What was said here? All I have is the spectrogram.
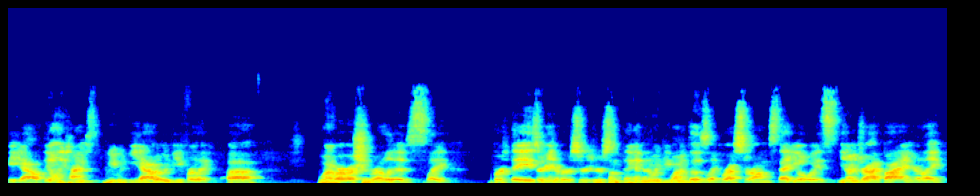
ate out the only times we would eat out it would be for like uh one of our Russian relatives like birthdays or anniversaries or something, and then it would be one of those like restaurants that you always you know drive by and you're like,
